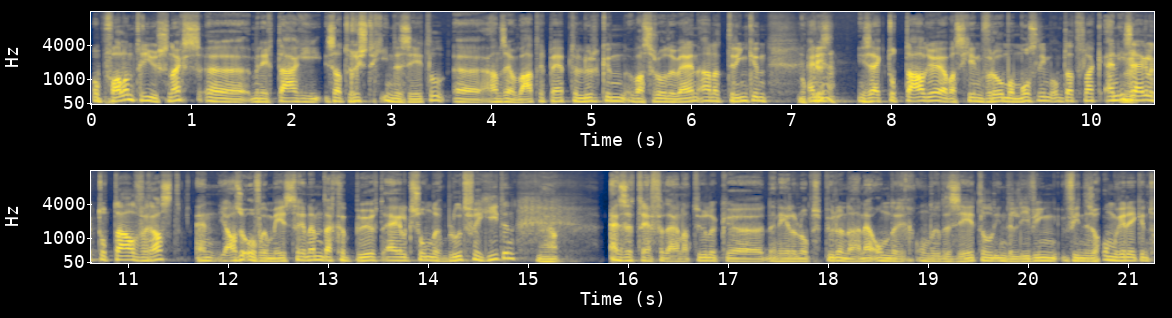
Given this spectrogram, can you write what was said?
Opvallend, drie uur s'nachts. Uh, meneer Taghi zat rustig in de zetel uh, aan zijn waterpijp te lurken, was rode wijn aan het drinken. Okay. En is, is eigenlijk totaal, ja, hij was geen vrome moslim op dat vlak, en is Nee. eigenlijk totaal verrast. En ja, ze overmeesteren hem. Dat gebeurt eigenlijk zonder bloedvergieten. Ja. En ze treffen daar natuurlijk uh, een hele hoop spullen aan. Hè. Onder, onder de zetel in de living vinden ze omgerekend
